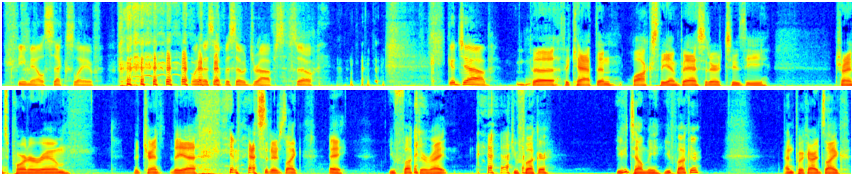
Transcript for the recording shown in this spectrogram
female sex slave when this episode drops. So, good job. The The captain walks the ambassador to the transporter room. The trans the, uh, the ambassador's like, "Hey, you fucked her, right? Did you fuck her? You can tell me. You fuck her." And Picard's like,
